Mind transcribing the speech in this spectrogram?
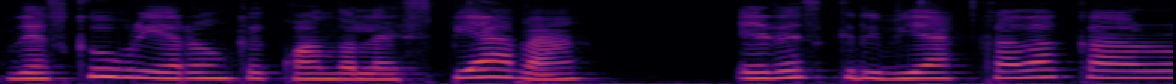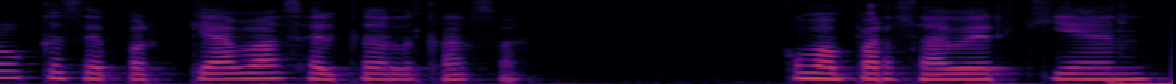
Descubrieron que cuando la espiaba, él escribía cada carro que se parqueaba cerca de la casa, como para saber quién,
